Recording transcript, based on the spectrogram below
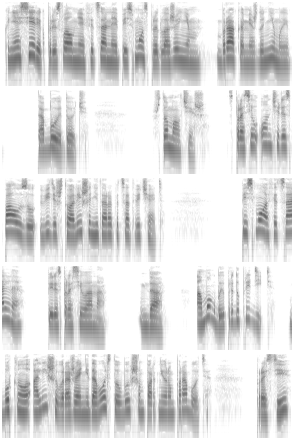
Князь Эрик прислал мне официальное письмо с предложением брака между ним и тобой, дочь. Что молчишь?» — спросил он через паузу, видя, что Алиша не торопится отвечать. «Письмо официальное?» — переспросила она. «Да». «А мог бы и предупредить буркнула Алиша, выражая недовольство бывшим партнером по работе. «Прости?»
